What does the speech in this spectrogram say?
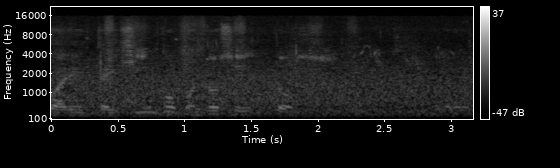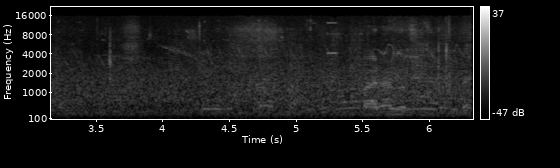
45 con 12, 2. Para los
